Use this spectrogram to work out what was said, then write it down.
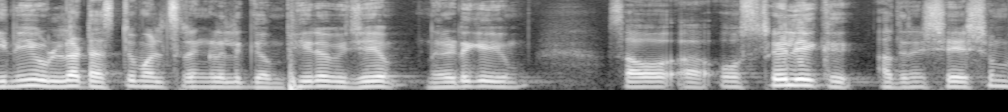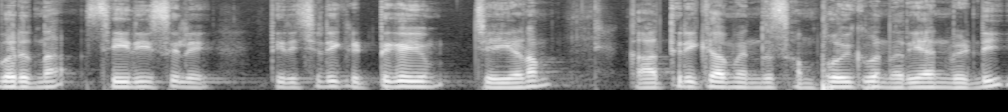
ഇനിയുള്ള ടെസ്റ്റ് മത്സരങ്ങളിൽ ഗംഭീര വിജയം നേടുകയും സൗ ഓസ്ട്രേലിയക്ക് അതിനുശേഷം വരുന്ന സീരീസിൽ തിരിച്ചടി കിട്ടുകയും ചെയ്യണം. കാത്തിരിക്കാം എന്ത് സംഭവിക്കുമെന്നറിയാൻ വേണ്ടി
